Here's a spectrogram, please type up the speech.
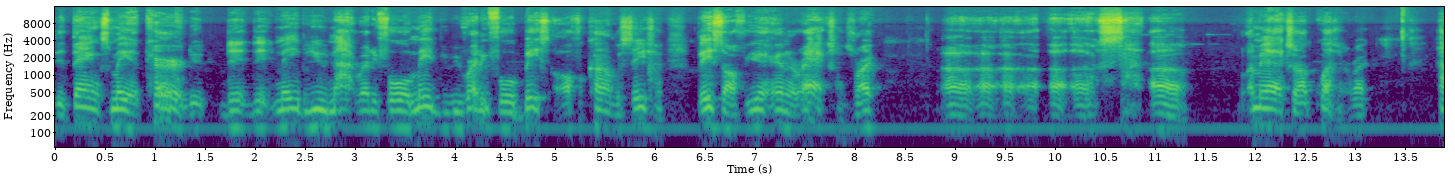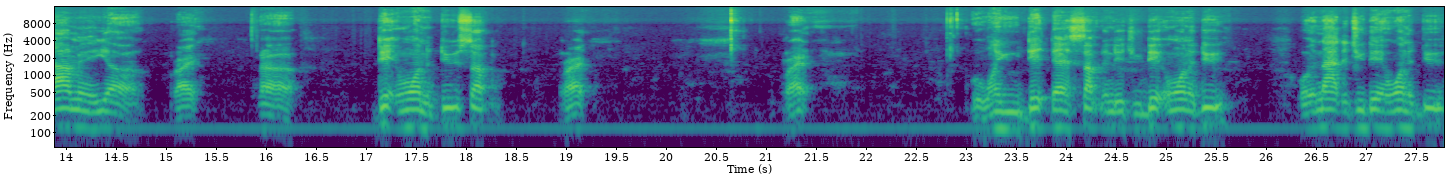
that things may occur that, that, that maybe you're not ready for, maybe be ready for based off a of conversation, based off of your interactions, right? Uh, uh, uh, uh, let me ask y'all a question, right? how many y'all, right, uh, didn't want to do something, right? Right? But when you did that something that you didn't want to do, or not that you didn't want to do,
